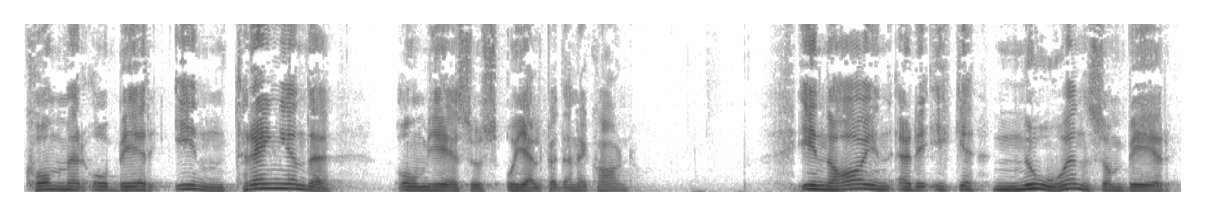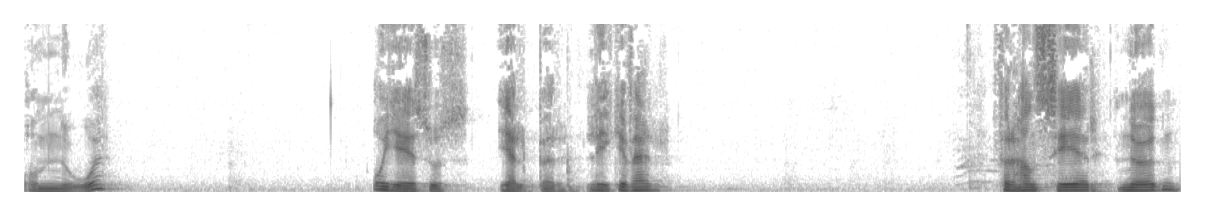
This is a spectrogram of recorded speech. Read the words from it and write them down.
kommer och ber inträngande om Jesus och hjälper den här karln. I Nain är det icke någon som ber om något. Och Jesus hjälper likväl. För han ser nöden.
